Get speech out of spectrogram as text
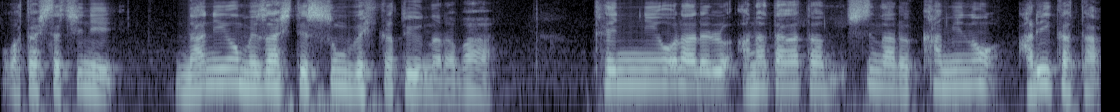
私たちに何を目指して進むべきかというならば天におられるあなた方父なる神の在り方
